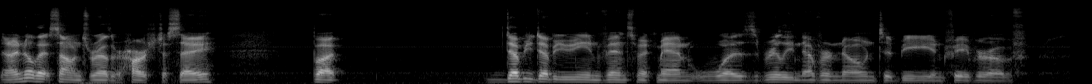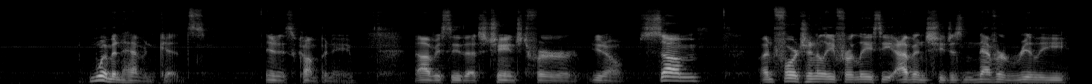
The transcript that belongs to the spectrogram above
And I know that sounds rather harsh to say, but WWE and Vince McMahon was really never known to be in favor of women having kids in his company. Obviously, that's changed for, you know, some. Unfortunately for Lacey Evans, she just never really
